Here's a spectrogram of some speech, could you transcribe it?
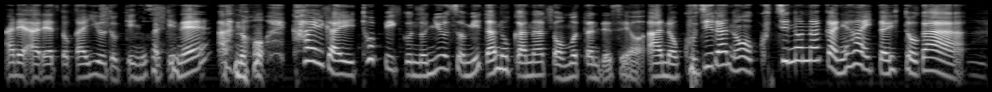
あれあれとか言うときにさっきね、あの、海外トピックのニュースを見たのかなと思ったんですよ。あの、クジラの口の中に入った人が、うん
